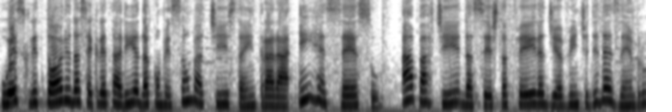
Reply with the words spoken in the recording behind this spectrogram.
O escritório da Secretaria da Convenção Batista entrará em recesso a partir da sexta-feira, dia 20 de dezembro,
